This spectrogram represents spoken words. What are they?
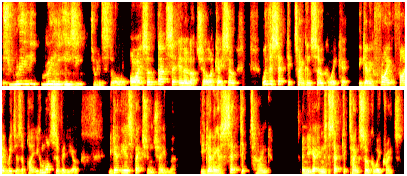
it's really, really easy to install. All right, so that's it in a nutshell. Okay, so with the septic tank and soakaway kit, you're getting five, five meters of pipe. You can watch the video. You get the inspection chamber. You're getting a septic tank, and you're getting the septic tank soakaway crates.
